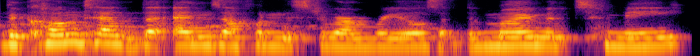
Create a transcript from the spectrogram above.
the content that ends up on Instagram Reels at the moment to me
